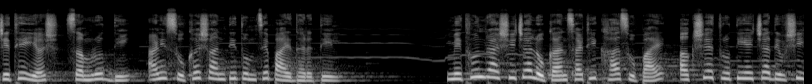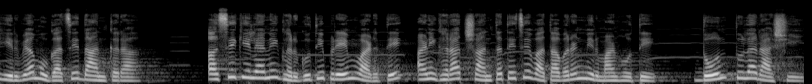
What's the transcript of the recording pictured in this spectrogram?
जिथे यश समृद्धी आणि सुखशांती तुमचे पाय धरतील. मिथुन राशीच्या लोकांसाठी खास उपाय अक्षय तृतीयेच्या दिवशी हिरव्या मुगाचे दान करा. असे केल्याने घरगुती प्रेम वाढते आणि घरात शांततेचे वातावरण निर्माण होते. दोन तुला राशी.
